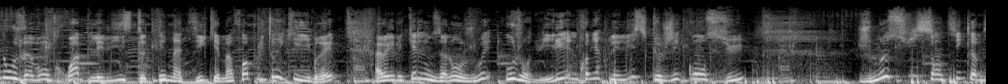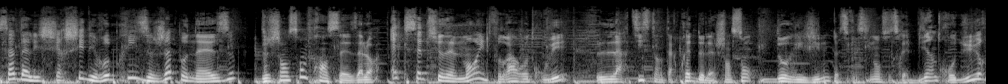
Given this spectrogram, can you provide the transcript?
nous avons trois playlists thématiques et ma foi plutôt équilibrées avec lesquelles nous allons jouer aujourd'hui. Il y a une première playlist que j'ai conçue. Je me suis senti comme ça d'aller chercher des reprises japonaises de chansons françaises. Alors exceptionnellement, il faudra retrouver l'artiste interprète de la chanson d'origine parce que sinon ce serait bien trop dur.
